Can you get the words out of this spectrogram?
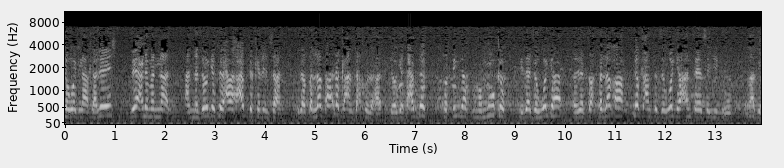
زوجناك ليش؟ ليعلم الناس أن زوجة عبدك الإنسان. إذا طلقها لك أن تأخذها. زوجة عبدك رقيقك مملوكك إذا زوجها إذا طلقها لك أن تتزوجها أنت يا سيده. ما في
